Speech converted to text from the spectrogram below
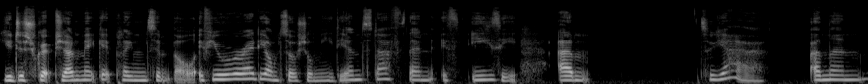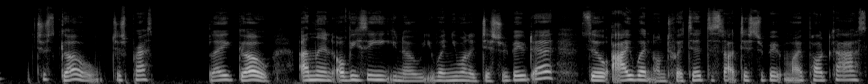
your description, make it plain and simple. If you're already on social media and stuff, then it's easy. Um, so yeah, and then just go, just press play, go. And then obviously, you know, when you want to distribute it. So I went on Twitter to start distributing my podcast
